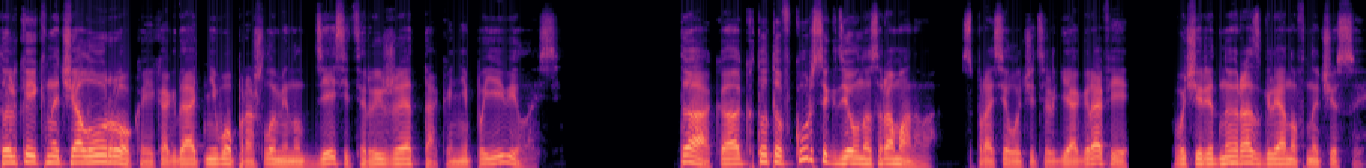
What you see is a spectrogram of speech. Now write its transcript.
Только и к началу урока, и когда от него прошло минут десять, рыжая так и не появилась. «Так, а кто-то в курсе, где у нас Романова?» — спросил учитель географии, в очередной раз глянув на часы.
